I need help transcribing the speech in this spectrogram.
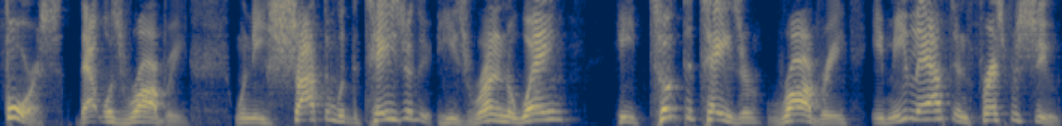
force. That was robbery. When he shot them with the taser, he's running away. He took the taser, robbery, immediately after in fresh pursuit.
